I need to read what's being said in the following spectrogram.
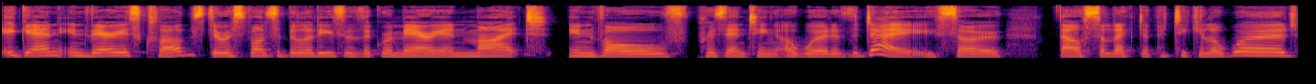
Again, in various clubs, the responsibilities of the grammarian might involve presenting a word of the day. So they'll select a particular word,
